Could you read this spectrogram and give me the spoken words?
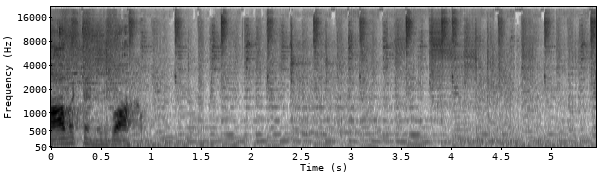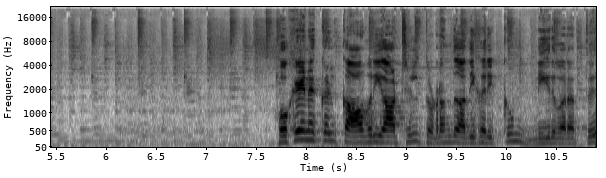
மாவட்ட நிர்வாகம். ஒகேனக்கல் காவிரி ஆற்றில் தொடர்ந்து அதிகரிக்கும் நீர்வரத்து.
